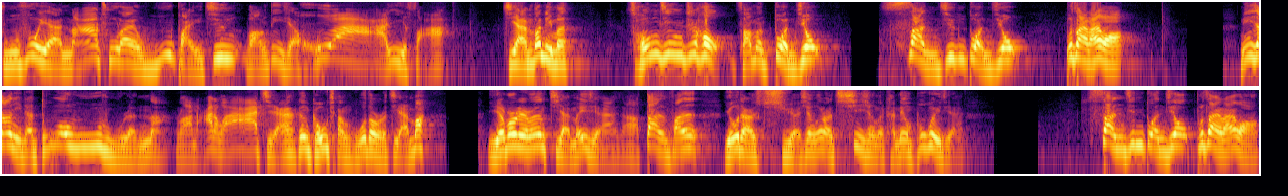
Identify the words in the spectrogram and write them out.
主父偃拿出来五百金往地下哗一撒，捡吧你们，从今之后咱们断交，散金断交，不再来往。你想你这多侮辱人呐，是吧？拿着哇捡，跟狗抢骨头似的，捡吧。也不知道这人捡没捡啊？但凡有点血性、有点气性的，肯定不会捡。散金断交，不再来往。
